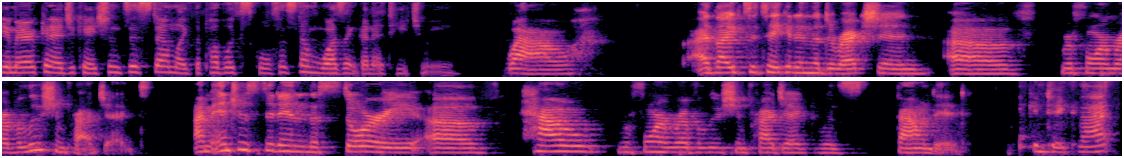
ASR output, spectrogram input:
the American education system, like the public school system, wasn't going to teach me. Wow. I'd like to take it in the direction of Reform Revolution Project. I'm interested in the story of how Reform Revolution Project was founded. I can take that.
